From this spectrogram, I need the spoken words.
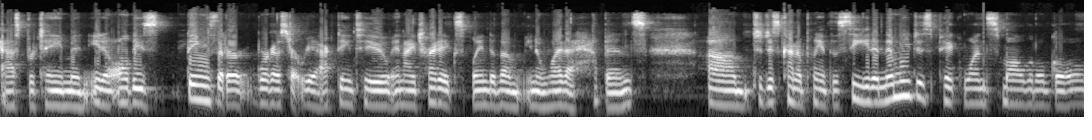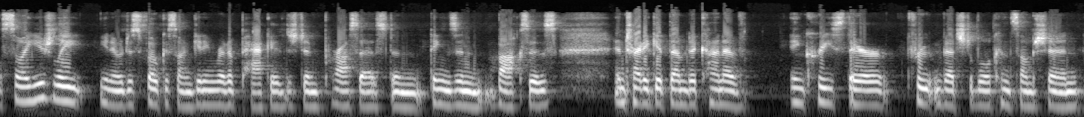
aspartame and you know all these things that are we're going to start reacting to. And i try to explain to them you know why that happens um, to just kind of plant the seed and then we just pick one small little goal. So i usually you know just focus on getting rid of packaged and processed and things in boxes and try to get them to kind of increase their fruit and vegetable consumption.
